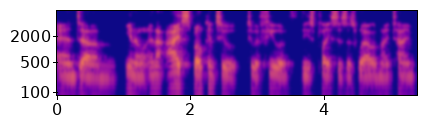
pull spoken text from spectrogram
And, um, you know, and I, I've spoken to, to a few of these places as well in my time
